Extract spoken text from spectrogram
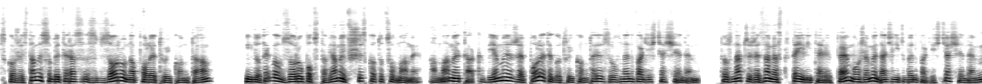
Skorzystamy sobie teraz z wzoru na pole trójkąta i do tego wzoru powstawiamy wszystko to, co mamy. A mamy tak, wiemy, że pole tego trójkąta jest równe 27. To znaczy, że zamiast tej litery P możemy dać liczbę 27.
